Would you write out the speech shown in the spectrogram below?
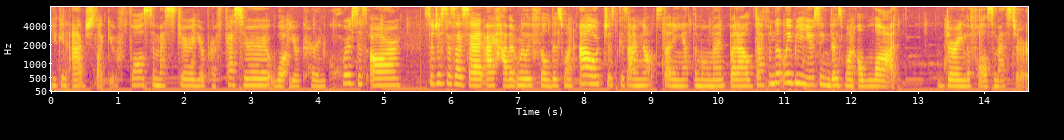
you can add just like your fall semester, your professor, what your current courses are. So just as I said, I haven't really filled this one out just because I'm not studying at the moment, but I'll definitely be using this one a lot during the fall semester.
